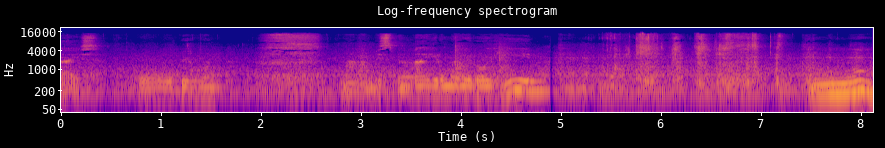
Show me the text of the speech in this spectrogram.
guys. Oh bihun. Malam Bismillahirrahmanirrahim. М -м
